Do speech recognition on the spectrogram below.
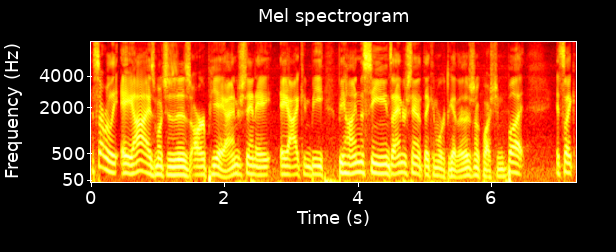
It's not really AI as much as it is RPA. I understand AI can be behind the scenes. I understand that they can work together. There's no question, but it's like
